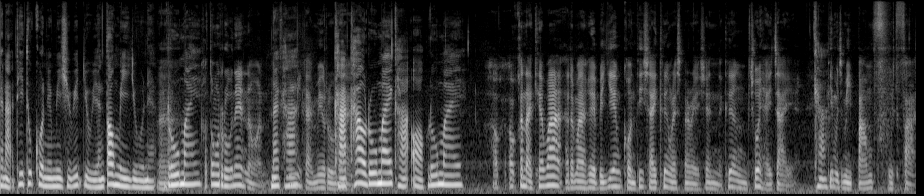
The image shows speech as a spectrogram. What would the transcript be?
ขณะที่ทุกคนยังมีชีวิตอยู่ยังต้องมีอยู่เนี่ยอ่ารู้ไหมเขาต้องรู้แน่นอนนะคะไม่มีใครไม่รู้ขาได้เข้ารู้ไหมขาออกรู้ไหมเอาเอาขนาดแค่ว่าอาตมาเคยไปเยี่ยมคนที่ใช้เครื่อง respiration เครื่องช่วยหายใจค่ะที่มันจะมีปั๊มฟืดฝาด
